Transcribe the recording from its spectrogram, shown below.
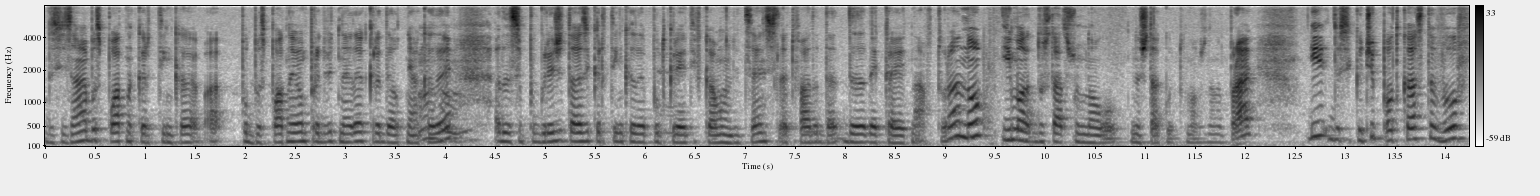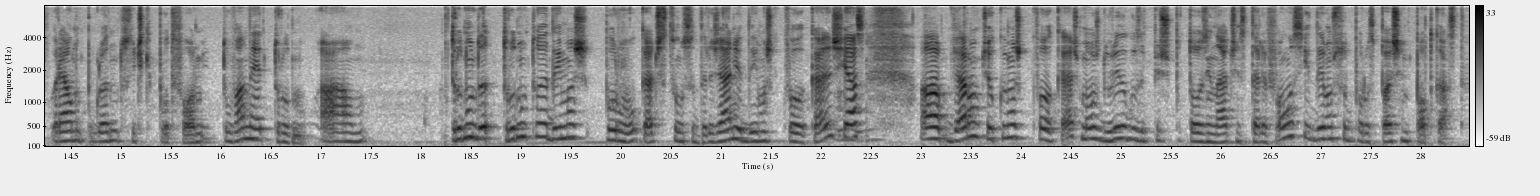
да си вземе безплатна картинка, а под безплатна имам предвид не да я краде от някъде, mm-hmm. а да се погрежи тази картинка да е под Creative Commons лиценз, след това да, да, да даде кредит на автора, но има достатъчно много неща, които може да направи и да си качи подкаста в реално погледнато всички платформи. Това не е трудно. А, трудно да, трудното е да имаш първо качествено съдържание, да имаш какво да кажеш. Mm-hmm. И аз а, вярвам, че ако имаш какво да кажеш, можеш дори да го запишеш по този начин с телефона си и да имаш супер успешен подкаст.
